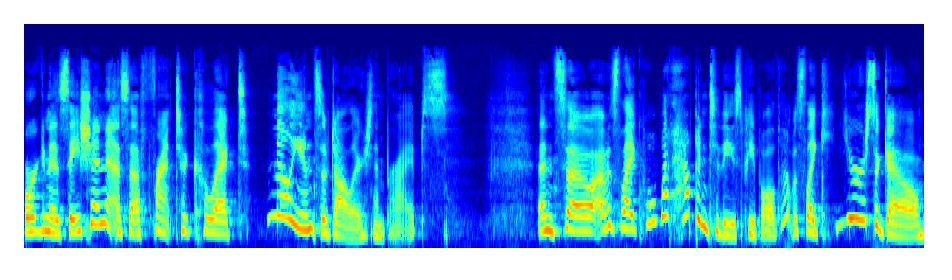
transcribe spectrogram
organization as a front to collect millions of dollars in bribes. And so I was like, well, what happened to these people? That was like years ago.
